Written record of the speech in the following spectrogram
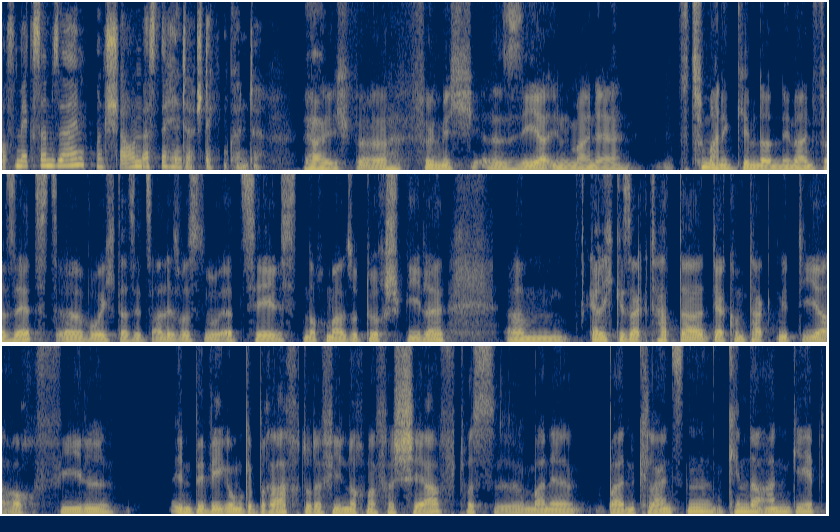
aufmerksam sein und schauen, was dahinter stecken könnte. Ja, ich äh, fühle mich äh, sehr in meine zu meinen Kindern hineinversetzt, äh, wo ich das jetzt alles, was du erzählst, nochmal so durchspiele. Ähm, ehrlich gesagt, hat da der Kontakt mit dir auch viel in Bewegung gebracht oder viel nochmal verschärft, was äh, meine beiden kleinsten Kinder angeht.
